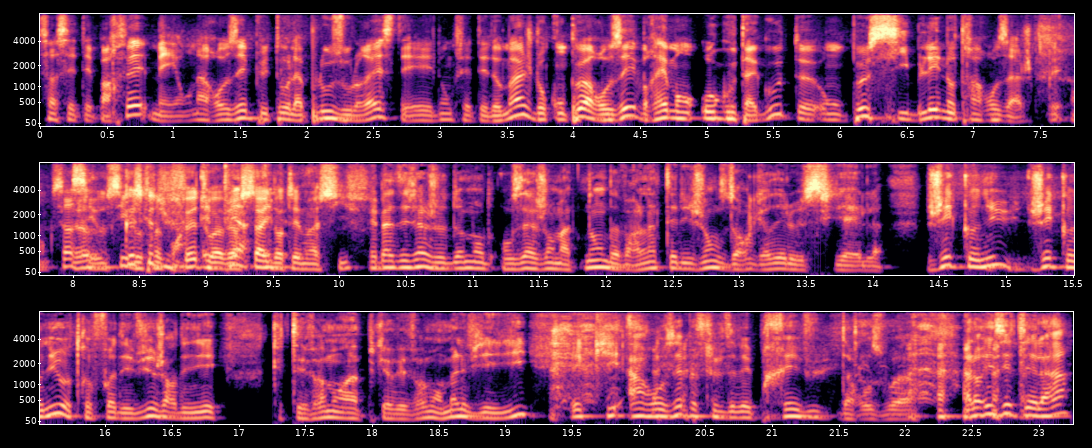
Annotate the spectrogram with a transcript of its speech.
Ça, c'était parfait. Mais on arrosait plutôt la pelouse ou le reste. Et donc, c'était dommage. Donc, on peut arroser vraiment au goutte à goutte. On peut cibler notre arrosage. Donc, ça, c'est aussi. Qu'est-ce que tu fais, toi, à Versailles, dans tes massifs? Eh ben, déjà, je demande aux agents maintenant d'avoir l'intelligence de regarder le ciel. J'ai connu, j'ai connu autrefois des vieux jardiniers qui étaient vraiment qui avaient vraiment mal vieilli et qui arrosaient parce qu'ils avaient prévu d'arrosoir. Alors ils étaient là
